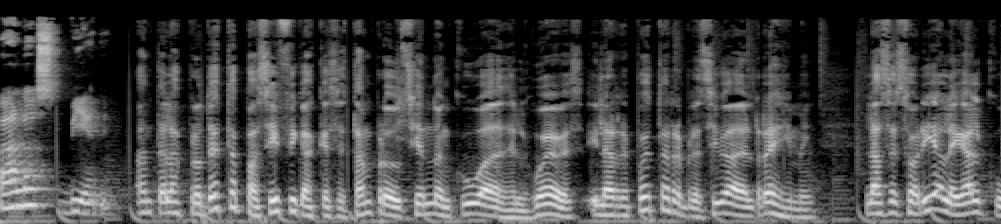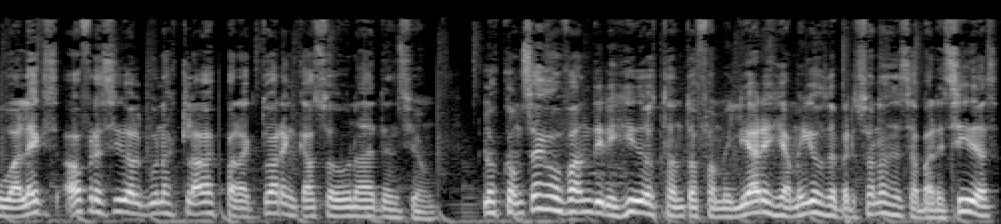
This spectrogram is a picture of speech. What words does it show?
Palos viene. Ante las protestas pacíficas que se están produciendo en Cuba desde el jueves y la respuesta represiva del régimen, la asesoría legal Cubalex ha ofrecido algunas claves para actuar en caso de una detención. Los consejos van dirigidos tanto a familiares y amigos de personas desaparecidas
